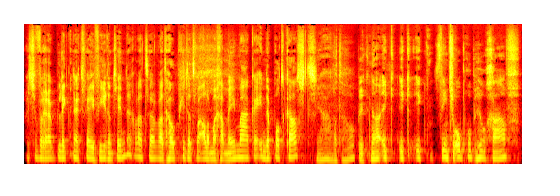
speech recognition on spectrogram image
als je vooruitblikt naar 2024, wat, uh, wat hoop je dat we allemaal gaan meemaken in de podcast? Ja, wat hoop ik? Nou, ik, ik, ik vind je oproep heel gaaf.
